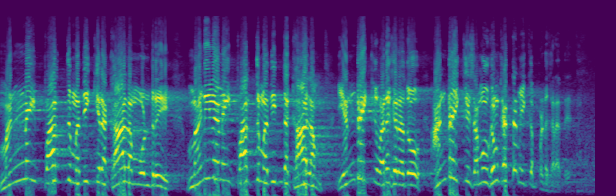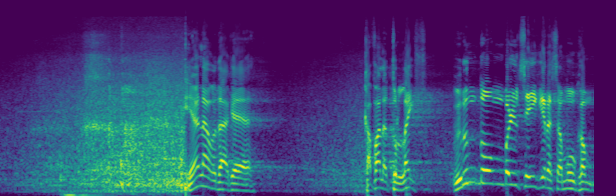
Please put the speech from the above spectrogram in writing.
மண்ணை பார்த்து மதிக்கிற காலம் ஒன்று மனிதனை பார்த்து மதித்த காலம் என்றைக்கு வருகிறதோ அன்றைக்கு சமூகம் கட்டமைக்கப்படுகிறது. ஏழாவதாக கபாலத்துல் லைஃப் விருந்தோம்பல் செய்கிற சமூகம்.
